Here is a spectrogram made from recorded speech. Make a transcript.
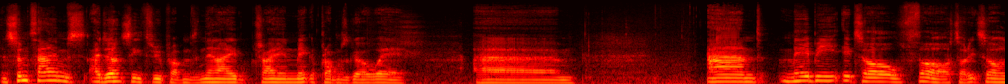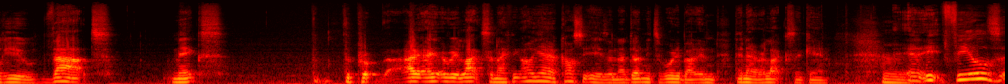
and sometimes I don't see through problems, and then I try and make the problems go away. Um, and maybe it's all thought or it's all you. That makes the pro- I, I relax and I think, oh yeah, of course it is, and I don't need to worry about it, and then I relax again. And it feels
